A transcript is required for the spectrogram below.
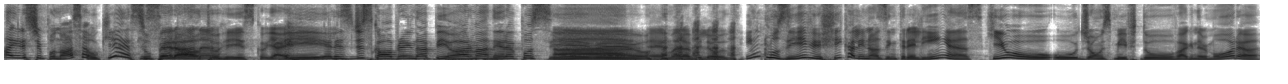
Aí eles, tipo, nossa, o que é super será, alto né? risco? E aí eles descobrem da pior maneira possível. Ah, é maravilhoso. Inclusive, fica ali nas entrelinhas que o, o John Smith do Wagner Moura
